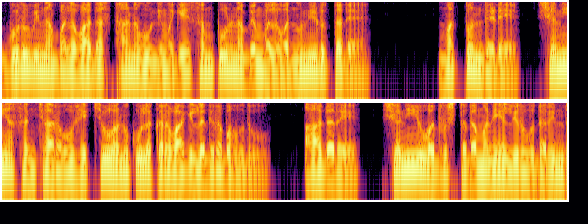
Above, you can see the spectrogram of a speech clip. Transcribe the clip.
ಗುರುವಿನ ಬಲವಾದ ಸ್ಥಾನವು ನಿಮಗೆ ಸಂಪೂರ್ಣ ಬೆಂಬಲವನ್ನು ನೀಡುತ್ತದೆ. ಮತ್ತೊಂದೆಡೆ, ಶನಿಯ ಸಂಚಾರವು ಹೆಚ್ಚು ಅನುಕೂಲಕರವಾಗಿಲ್ಲದಿರಬಹುದು. ಆದರೆ, ಶನಿಯು ಅದೃಷ್ಟದ ಮನೆಯಲ್ಲಿರುವುದರಿಂದ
